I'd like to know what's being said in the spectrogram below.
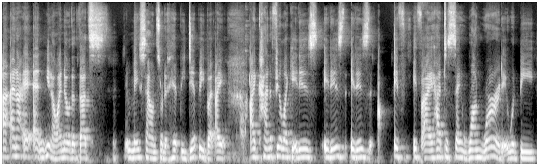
Uh, and I and you know I know that that's it may sound sort of hippy dippy, but I I kind of feel like it is it is it is if if I had to say one word, it would be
